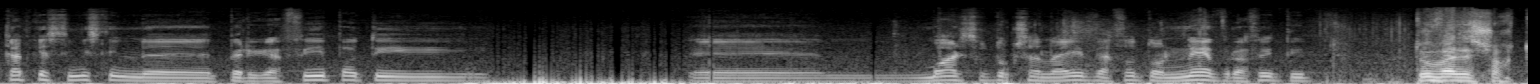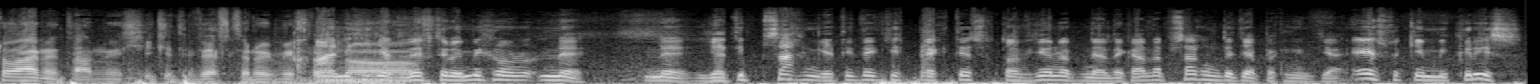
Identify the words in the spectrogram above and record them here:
κάποια στιγμή στην ε, περιγραφή είπα ότι ε, μου άρεσε που το ξαναείδε αυτό το νεύρο, αυτή τη. Του βάζε 8 άνετα αν είχε και τη δεύτερο ημίχρονο. Αν είχε για το δεύτερο ημίχρονο, ναι, ναι. Γιατί ψάχνουν, γιατί τέτοιοι παίκτες όταν βγαίνουν από την 11 ψάχνουν τέτοια παιχνίδια. Έστω και μικρής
